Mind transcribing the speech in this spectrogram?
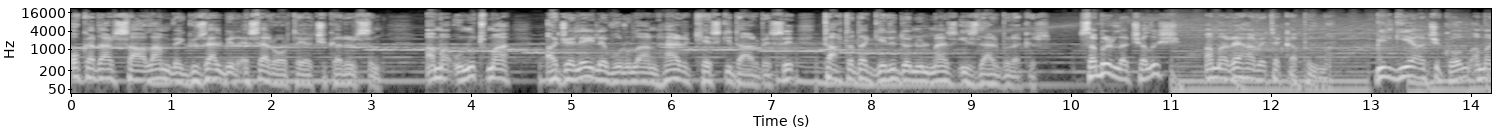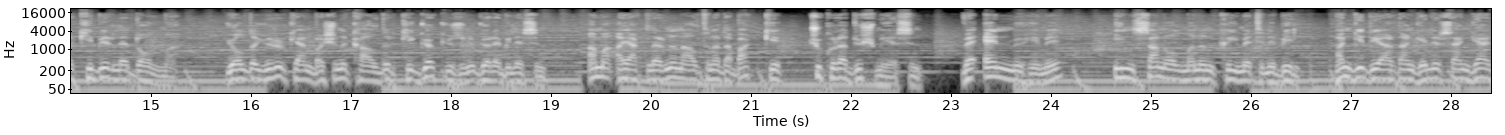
o kadar sağlam ve güzel bir eser ortaya çıkarırsın. Ama unutma, aceleyle vurulan her keski darbesi tahtada geri dönülmez izler bırakır. Sabırla çalış ama rehavete kapılma. Bilgiye açık ol ama kibirle dolma. Yolda yürürken başını kaldır ki gökyüzünü görebilesin. Ama ayaklarının altına da bak ki çukura düşmeyesin. Ve en mühimi, insan olmanın kıymetini bil. Hangi diyardan gelirsen gel,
